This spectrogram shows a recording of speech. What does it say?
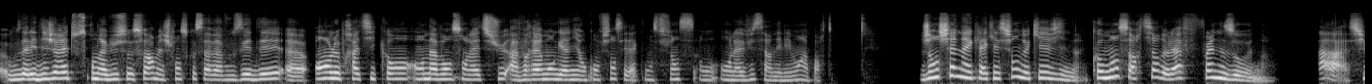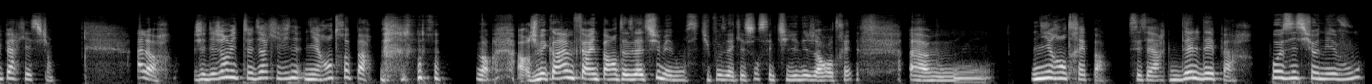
euh, vous allez digérer tout ce qu'on a vu ce soir, mais je pense que ça va vous aider euh, en le pratiquant, en avançant là-dessus, à vraiment gagner en confiance. Et la confiance, on l'a vu, c'est un élément important. J'enchaîne avec la question de Kevin. Comment sortir de la friend zone? Ah, super question. Alors, j'ai déjà envie de te dire, Kevin, n'y rentre pas. non. Alors, je vais quand même faire une parenthèse là-dessus, mais bon, si tu poses la question, c'est que tu y es déjà rentré. Euh, n'y rentrez pas. C'est-à-dire que dès le départ, positionnez-vous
